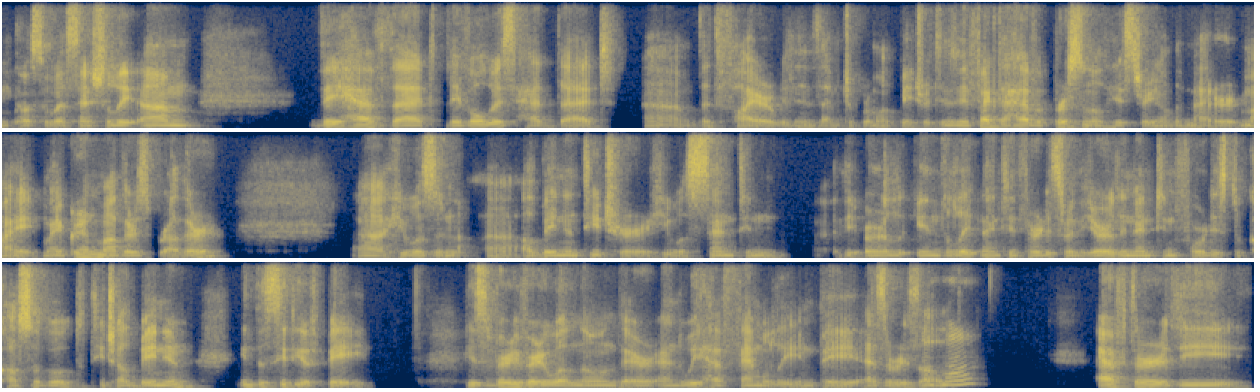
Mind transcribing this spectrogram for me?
in Kosovo essentially, um, they have that. They've always had that um, that fire within them to promote patriotism. In fact, I have a personal history on the matter. My my grandmother's brother, uh, he was an uh, Albanian teacher. He was sent in the early in the late 1930s or in the early 1940s to Kosovo to teach Albanian in the city of Pej. He's very very well known there, and we have family in Pej as a result. Mm-hmm. After the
